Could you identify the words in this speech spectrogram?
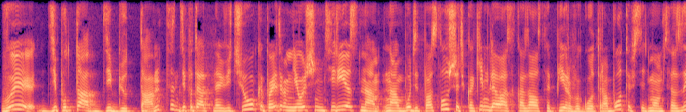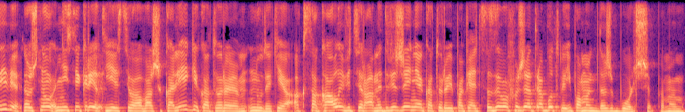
Вы депутат-дебютант, депутат-новичок, и поэтому мне очень интересно а, будет послушать, каким для вас оказался первый год работы в седьмом созыве. Потому что, ну, не секрет, есть ваши коллеги, которые, ну, такие аксакалы, ветераны движения, которые по пять созывов уже отработали, и, по-моему, даже больше, по-моему.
